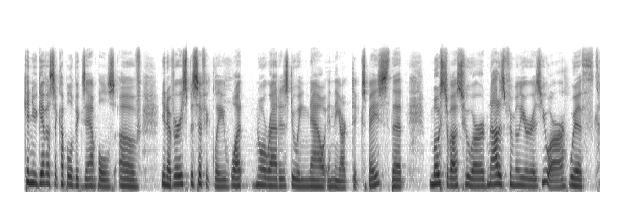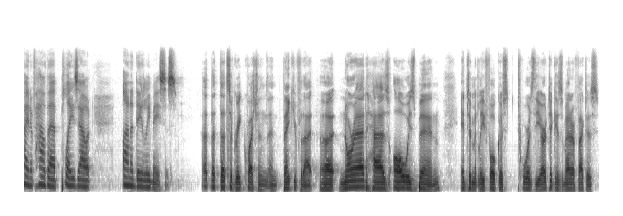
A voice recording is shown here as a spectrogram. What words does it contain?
Can you give us a couple of examples of, you know, very specifically what NORAD is doing now in the Arctic space that most of us who are not as familiar as you are with kind of how that plays out on a daily basis? Uh, that, that's a great question, and thank you for that. Uh, NORAD has always been intimately focused towards the Arctic. As a matter of fact, as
